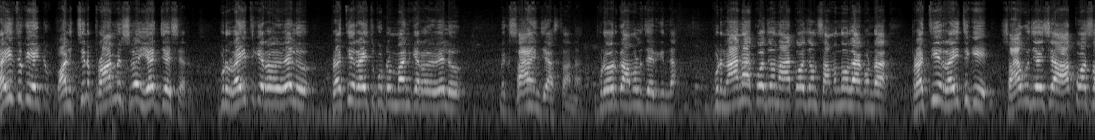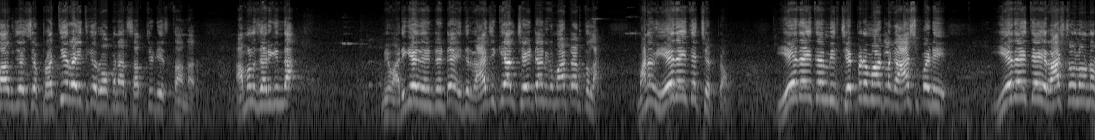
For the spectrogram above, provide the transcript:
రైతుకు ఎటు వాళ్ళు ఇచ్చిన ప్రామిస్లో ఏది చేశారు? ఇప్పుడు రైతుకి ఇరవై వేలు ప్రతి రైతు కుటుంబానికి ఇరవై వేలు మీకు సహాయం చేస్తా అన్నారు. ఇప్పటివరకు వరకు అమలు జరిగిందా? ఇప్పుడు నానా కోజం నా కోజం సంబంధం లేకుండా ప్రతి రైతుకి సాగు చేసే ఆక్వా సాగు చేసే ప్రతి రైతుకి రూపన్నర సబ్సిడీ ఇస్తా అన్నారు. అమలు జరిగిందా? మేము అడిగేది ఏంటంటే ఇది రాజకీయాలు చేయడానికి మాట్లాడుతులా. మనం ఏదైతే చెప్పాం ఏదైతే మీరు చెప్పిన మాటలకు ఆశపడి ఏదైతే ఈ రాష్ట్రంలో ఉన్న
